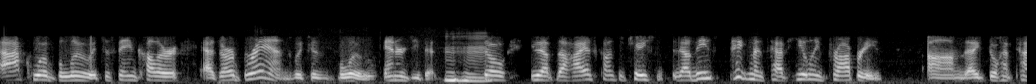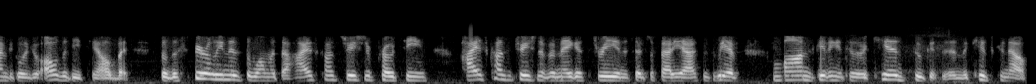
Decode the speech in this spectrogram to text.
aqua blue. It's the same color as our brand, which is blue energy bits. Mhm. So you have the highest concentration. Now these pigments have healing properties. Um, I don't have time to go into all the detail, but so the spirulina is the one with the highest concentration of protein, highest concentration of omega three and essential fatty acids. We have moms giving it to their kids, who can, and the kids can now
